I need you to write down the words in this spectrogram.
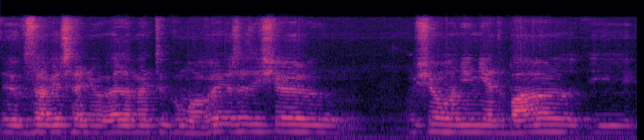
yy, w zawieszeniu elementy gumowe, jeżeli się, się o nie nie dba i,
